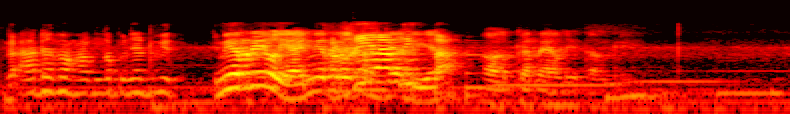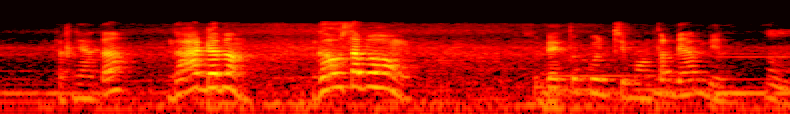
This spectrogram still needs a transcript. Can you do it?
nggak ada bang aku nggak punya duit Ini real ya, ini real terjadi Realita. ya. Oh, ke realita. Oke. ternyata nggak ada bang nggak usah bohong sudah itu kunci motor diambil Hmm.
